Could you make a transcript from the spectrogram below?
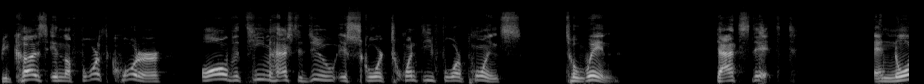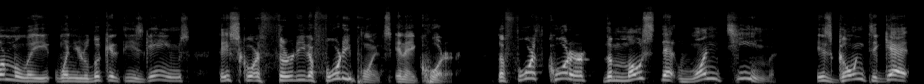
Because in the fourth quarter all the team has to do is score 24 points to win. That's it. And normally when you're looking at these games they score 30 to 40 points in a quarter. The fourth quarter the most that one team is going to get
